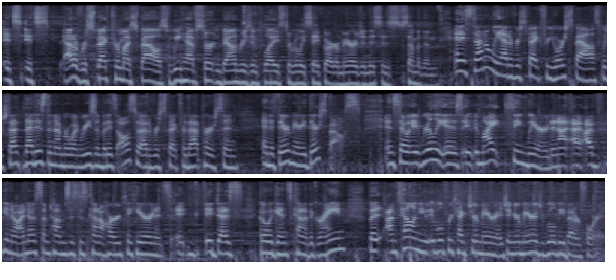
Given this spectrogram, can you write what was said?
it's, it's out of respect for my spouse. We have certain boundaries in place to really safeguard our marriage, and this is some of them. And it's not only out of respect for your spouse, which that, that is the number one reason, but it's also out of respect for that person and if they're married, their spouse. And so it really is, it, it might seem weird. And I, I, I've, you know, I know sometimes this is kind of hard to hear and it's, it, it does go against kind of the grain, but I'm telling you, it will protect your marriage and your marriage will be better for it.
